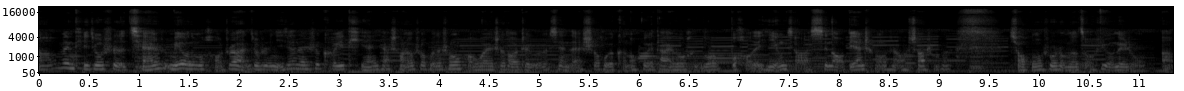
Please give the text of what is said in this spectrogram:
嗯，问题就是钱没有那么好赚，就是你现在是可以体验一下上流社会的生活。我也知道这个现在社会可能会给大家有很多不好的影响，洗脑编程，然后像什么小红书什么的，总是有那种啊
